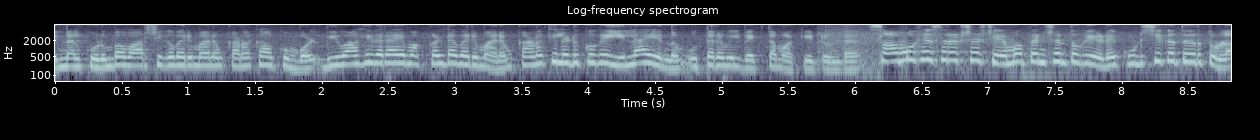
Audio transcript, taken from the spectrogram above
എന്നാൽ കുടുംബവാർഷിക വരുമാനം കണക്കാക്കുമ്പോൾ വിവാഹിതരായ മക്കളുടെ വരുമാനം കണക്കിലെടുക്കുകയില്ല എന്നും ഉത്തരവിൽ വ്യക്തമാക്കിയിട്ടുണ്ട്. സാമൂഹ്യ സുരക്ഷാ ക്ഷേമ പെൻഷൻ തുകയുടെ കുടിശ്ശിക തീർത്തുള്ള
